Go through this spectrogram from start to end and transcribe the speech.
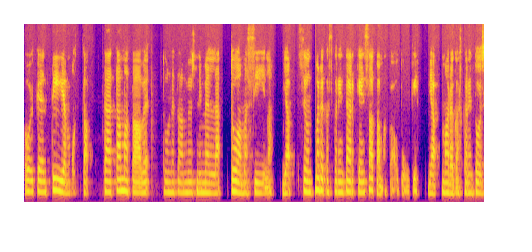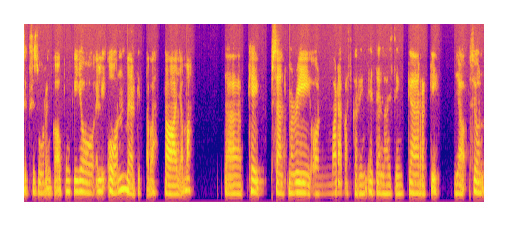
oikein tiedä, mutta tämä Tamatave tunnetaan myös nimellä Toamasina ja se on Madagaskarin tärkein satamakaupunki ja Madagaskarin toiseksi suurin kaupunki joo, eli on merkittävä taajama. Tämä Cape St. Marie on Madagaskarin eteläisin kärki ja se on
